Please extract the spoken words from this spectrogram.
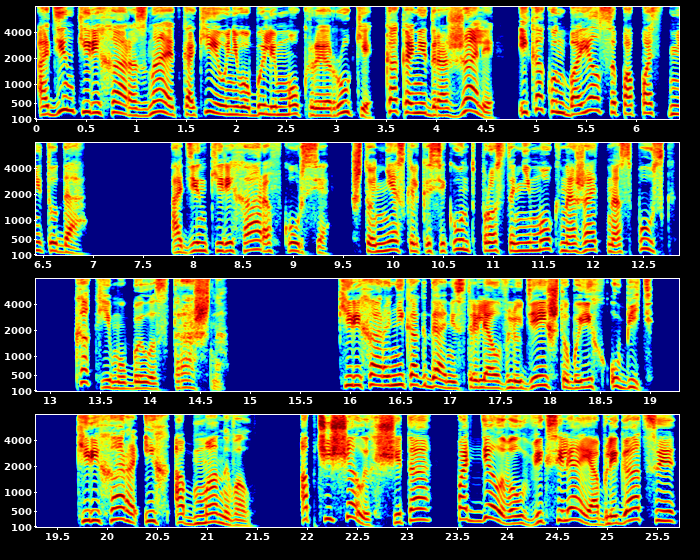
Один Кирихара знает, какие у него были мокрые руки, как они дрожали и как он боялся попасть не туда. Один Кирихара в курсе, что несколько секунд просто не мог нажать на спуск. Как ему было страшно. Кирихара никогда не стрелял в людей, чтобы их убить. Кирихара их обманывал, обчищал их счета, подделывал векселя и облигации,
